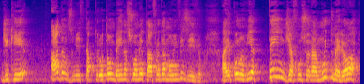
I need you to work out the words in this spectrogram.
de que Adam Smith capturou tão bem na sua metáfora da mão invisível. A economia tende a funcionar muito melhor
